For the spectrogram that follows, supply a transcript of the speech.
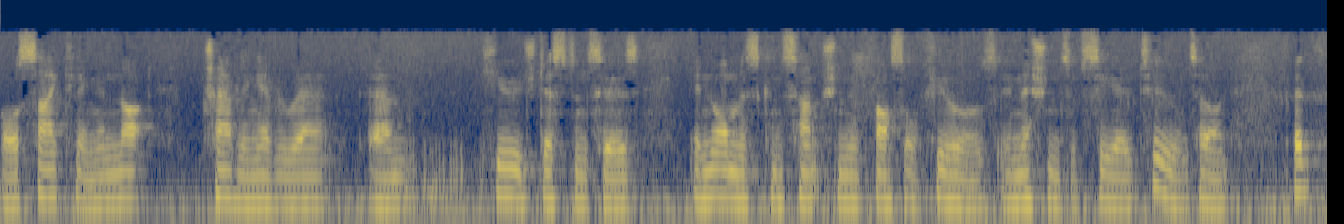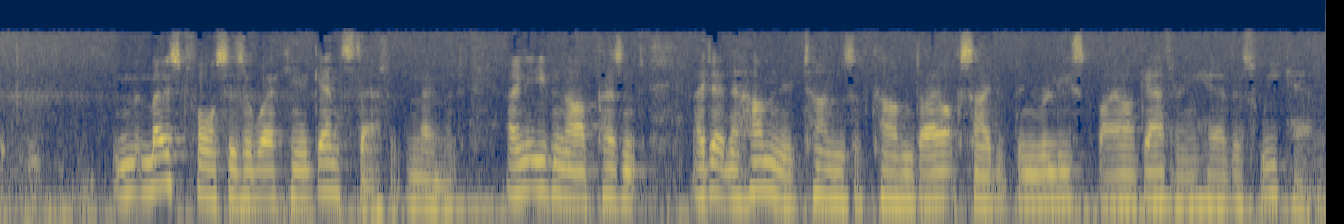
or cycling and not travelling everywhere, um, huge distances, enormous consumption of fossil fuels, emissions of CO2 and so on. But m- most forces are working against that at the moment. And even our present, I don't know how many tons of carbon dioxide have been released by our gathering here this weekend.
